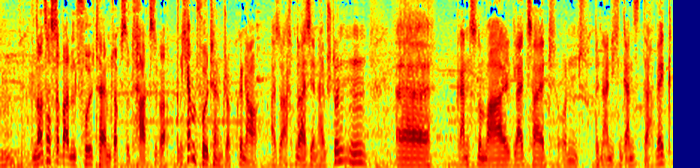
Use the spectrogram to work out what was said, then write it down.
Mhm. Sonst hast du aber einen Fulltime-Job, so tagsüber. Ich habe einen Fulltime-Job, genau. Also 38,5 Stunden. Äh, ganz normal, Gleitzeit und bin eigentlich den ganzen Tag weg.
